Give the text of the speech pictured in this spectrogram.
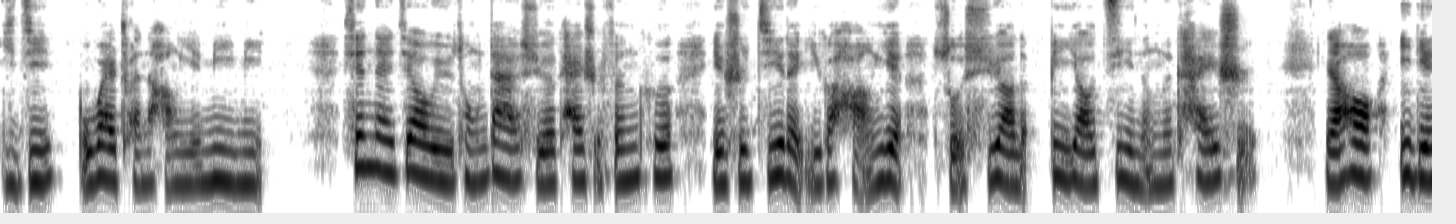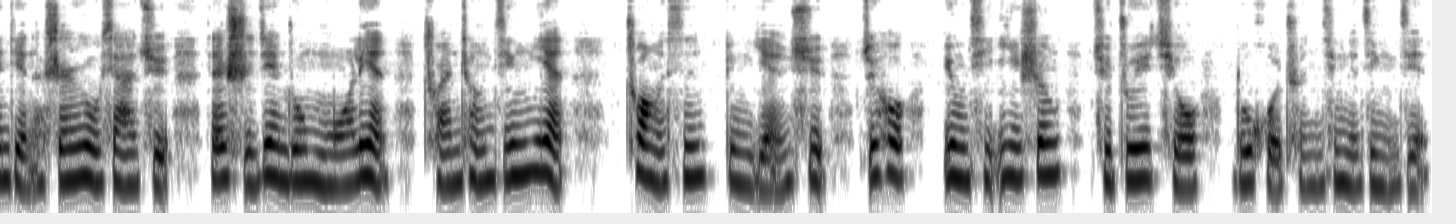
以及不外传的行业秘密。现代教育从大学开始分科，也是积累一个行业所需要的必要技能的开始，然后一点点的深入下去，在实践中磨练、传承经验、创新并延续，最后用其一生去追求炉火纯青的境界。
